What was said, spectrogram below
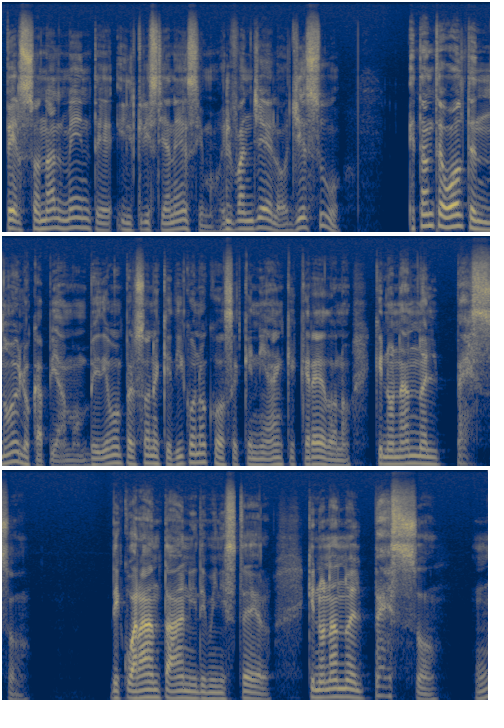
personalmente il cristianesimo, il Vangelo, Gesù. E tante volte noi lo capiamo, vediamo persone che dicono cose che neanche credono, che non hanno il peso dei 40 anni di ministero, che non hanno il peso hm?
